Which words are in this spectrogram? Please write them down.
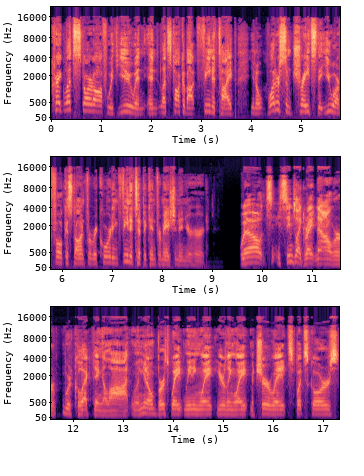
Craig, let's start off with you and, and let's talk about phenotype. You know, what are some traits that you are focused on for recording phenotypic information in your herd? Well, it seems like right now we're we're collecting a lot. Well, you know, birth weight, weaning weight, yearling weight, mature weight, split scores,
